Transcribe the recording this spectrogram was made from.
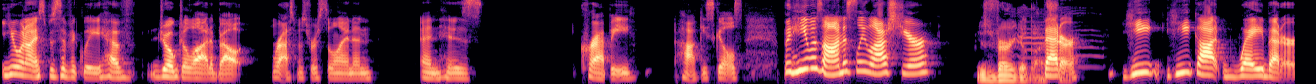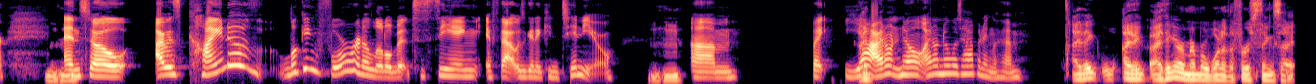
you and I specifically have joked a lot about Rasmus Ristolainen and his crappy hockey skills. But he was honestly last year He was very good last better. He he got way better. Mhm. And so I was kind of looking forward a little bit to seeing if that was going to continue. Mhm. Um but yeah, I, don't know. I don't know what's happening with him. I think I think I think I remember one of the first things I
